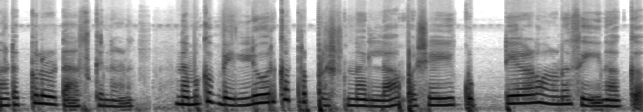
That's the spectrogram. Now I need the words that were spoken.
നടക്കലൊരു ടാസ്ക് തന്നെയാണ്. നമുക്ക് വലിയവർക്ക് അത്ര പ്രശ്നമില്ല. പക്ഷേ ഈ കുട്ടികളാണ് സീനാക്കുക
